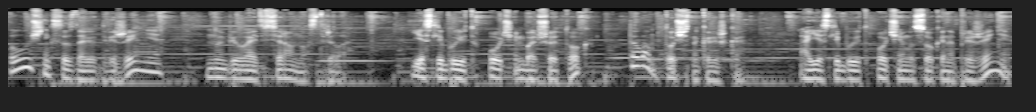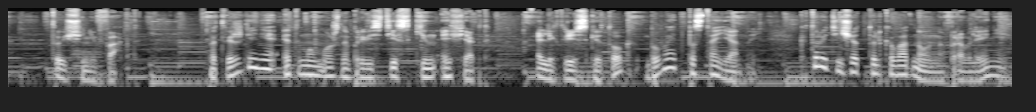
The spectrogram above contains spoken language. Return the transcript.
лучник создает движение, но убивает все равно стрела. Если будет очень большой ток, то вам точно крышка. А если будет очень высокое напряжение, то еще не факт. В подтверждение этому можно привести скин-эффект. Электрический ток бывает постоянный, который течет только в одном направлении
